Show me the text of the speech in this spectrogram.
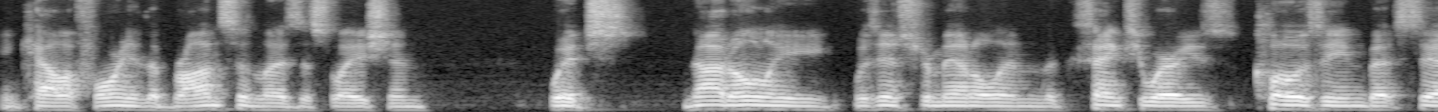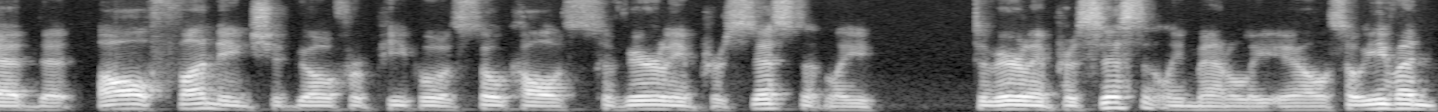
in California, the Bronzan legislation, which not only was instrumental in the sanctuaries closing, but said that all funding should go for people with so-called severely and persistently, severely and persistently mentally ill. So even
